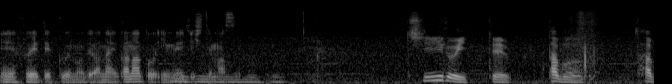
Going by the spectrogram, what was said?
えー増えてくるのではないかなとイメージしてます、地衣類って多分た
